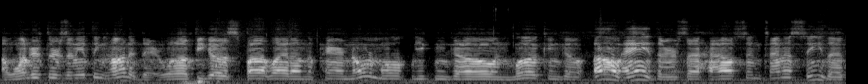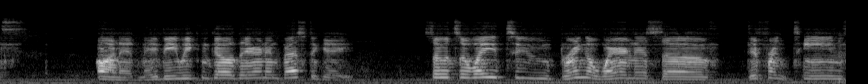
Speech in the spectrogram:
I wonder if there's anything haunted there. Well, if you go to Spotlight on the Paranormal, you can go and look and go, oh, hey, there's a house in Tennessee that's haunted. Maybe we can go there and investigate. So it's a way to bring awareness of different teams,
